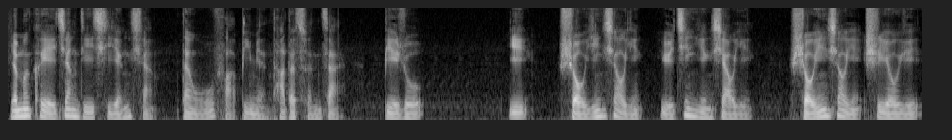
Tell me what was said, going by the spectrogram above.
人们可以降低其影响，但无法避免它的存在。比如，一首因效应与静因效应。首因效应是由于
